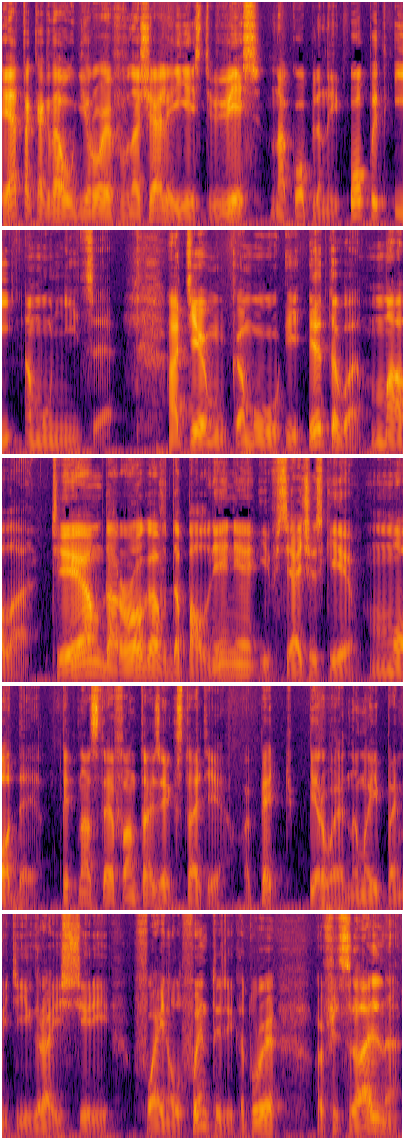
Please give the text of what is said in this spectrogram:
Это когда у героев в начале есть весь накопленный опыт и амуниция. А тем, кому и этого мало, тем дорога в дополнение и всяческие моды. Пятнадцатая фантазия, кстати, опять первая на моей памяти игра из серии Final Fantasy, которая официально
